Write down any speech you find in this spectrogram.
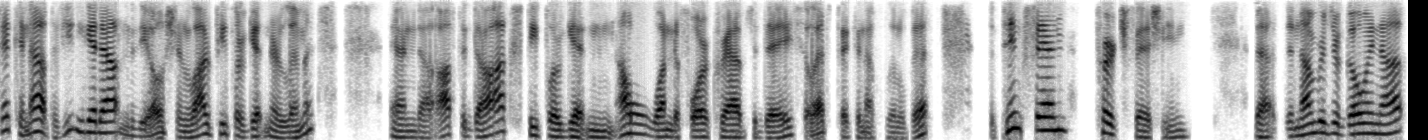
picking up. If you can get out into the ocean, a lot of people are getting their limits. And uh, off the docks, people are getting, oh, one to four crabs a day, so that's picking up a little bit. The pinkfin perch fishing, the, the numbers are going up.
